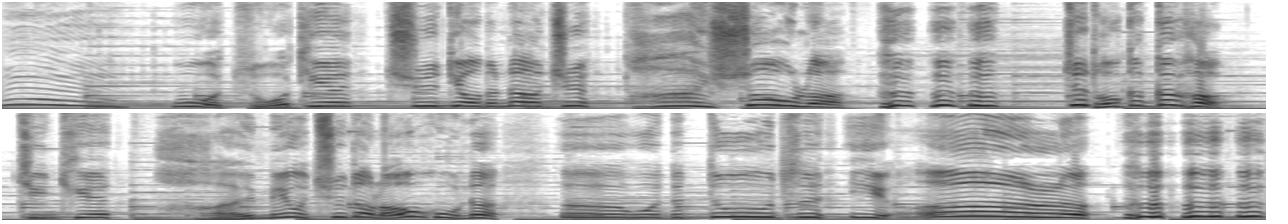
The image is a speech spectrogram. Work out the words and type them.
嗯我昨天吃掉的那只太瘦了，呵呵呵，这头刚刚好。今天还没有吃到老虎呢，呃，我的肚子也饿了，呵呵呵，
